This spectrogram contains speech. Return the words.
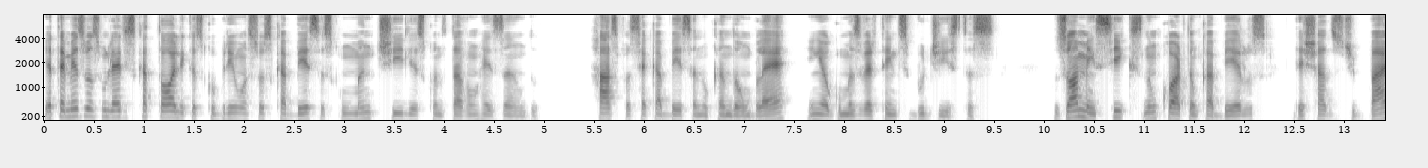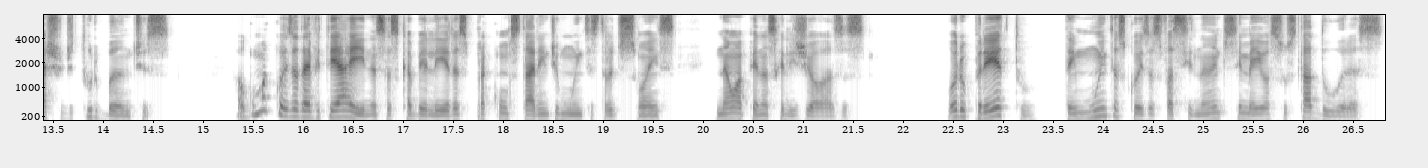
e até mesmo as mulheres católicas cobriam as suas cabeças com mantilhas quando estavam rezando. Raspa-se a cabeça no candomblé em algumas vertentes budistas. Os homens sikhs não cortam cabelos, deixados debaixo de turbantes. Alguma coisa deve ter aí nessas cabeleiras para constarem de muitas tradições não apenas religiosas. Ouro Preto tem muitas coisas fascinantes e meio assustadoras.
